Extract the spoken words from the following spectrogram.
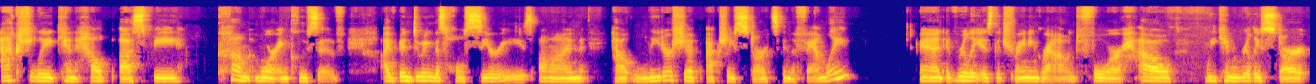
actually can help us become more inclusive. I've been doing this whole series on how leadership actually starts in the family. And it really is the training ground for how we can really start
